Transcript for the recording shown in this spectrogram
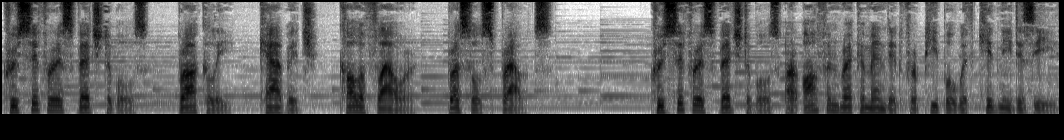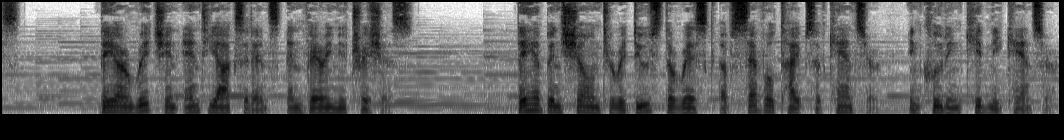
Cruciferous vegetables, broccoli, cabbage, cauliflower, Brussels sprouts. Cruciferous vegetables are often recommended for people with kidney disease. They are rich in antioxidants and very nutritious. They have been shown to reduce the risk of several types of cancer, including kidney cancer.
